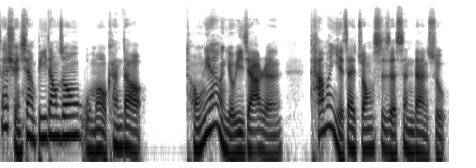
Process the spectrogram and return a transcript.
在选项 B 当中，我们有看到同样有一家人，他们也在装饰着圣诞树。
